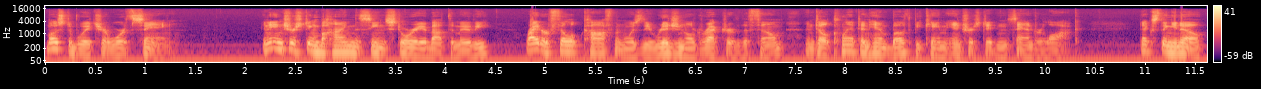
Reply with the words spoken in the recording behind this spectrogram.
most of which are worth seeing. An interesting behind the scenes story about the movie writer Philip Kaufman was the original director of the film until Clint and him both became interested in Sondra Locke. Next thing you know,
